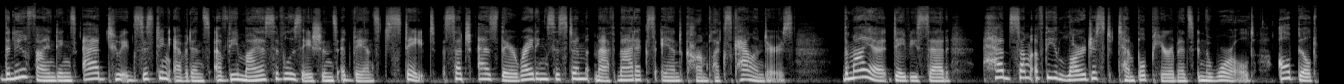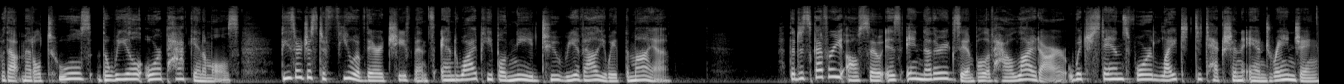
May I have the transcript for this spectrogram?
The new findings add to existing evidence of the Maya civilization's advanced state, such as their writing system, mathematics, and complex calendars. The Maya, Davies said, had some of the largest temple pyramids in the world, all built without metal tools, the wheel, or pack animals. These are just a few of their achievements and why people need to reevaluate the Maya. The discovery also is another example of how LIDAR, which stands for Light Detection and Ranging,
